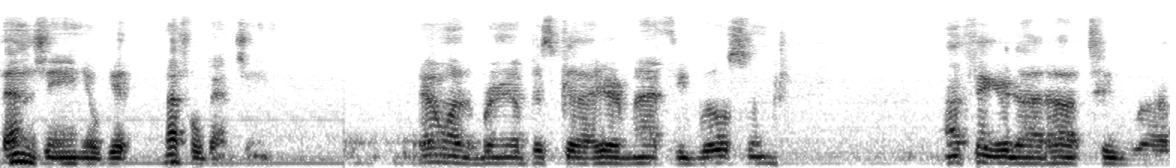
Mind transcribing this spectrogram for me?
benzene, you'll get methylbenzene. I wanted to bring up this guy here, Matthew Wilson. I figured out how to uh,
